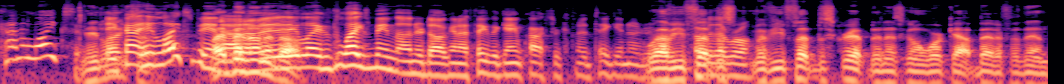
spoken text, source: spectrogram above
He kind of likes it. He likes kinda, it. he likes being Like out of it. He likes, likes being the underdog, and I think the Gamecocks are going to take it under, Well, if you flip the, role. if you flip the script, then it's going to work out better for them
